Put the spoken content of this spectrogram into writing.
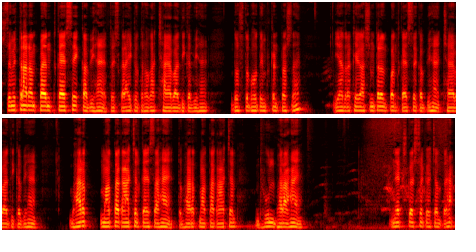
सुमित्रानंद पंत कैसे कवि हैं? तो इसका राइट उत्तर होगा, छायावादी कवि हैं। दोस्तों, बहुत इंपॉर्टेंट प्रश्न है। याद रखिएगा सुमित्रानंद पंत कैसे कवि हैं? छायावादी कवि हैं। भारत माता का आंचल कैसा है? तो भारत माता का आंचल धूल भरा है। नेक्स्ट क्वेश्चन के चलते हैं।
